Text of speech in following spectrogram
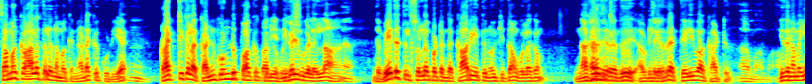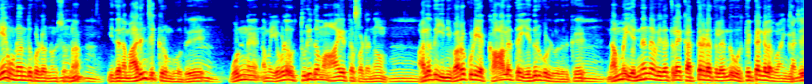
சமகாலத்துல நமக்கு நடக்கக்கூடிய பிராக்டிக்கலா கண் கொண்டு பார்க்கக்கூடிய நிகழ்வுகள் எல்லாம் இந்த வேதத்தில் சொல்லப்பட்ட இந்த காரியத்தை நோக்கி தான் உலகம் நகர்கிறது அப்படிங்கிறத தெளிவா. காட்டுது. ஆமா ஆமா இதை நம்ம ஏன் உணர்ந்து கொள்ளணும்னு சொன்னா இதை நம்ம அறிஞ்சிக்கிற போது ஒண்ணு நம்ம எவ்வளவு துரிதமா ஆயத்தப்படணும் அல்லது இனி வரக்கூடிய காலத்தை எதிர்கொள்வதற்கு நம்ம என்னென்ன விதத்துல கர்த்தரிடத்துல இருந்து ஒரு திட்டங்களை வாங்கிட்டு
